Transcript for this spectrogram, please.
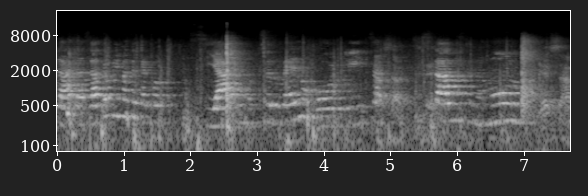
Da, da, zato vi imate tako sjajnu, crvenu boju lica. Stalno ste na moru. Jesam,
